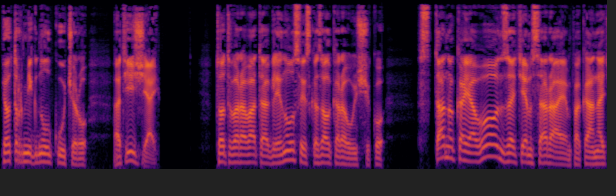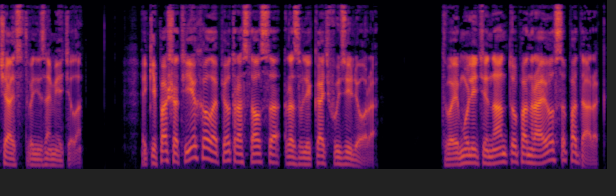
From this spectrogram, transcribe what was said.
Петр мигнул кучеру. «Отъезжай!» Тот воровато оглянулся и сказал караульщику, «Стану-ка я вон за тем сараем, пока начальство не заметило». Экипаж отъехал, а Петр остался развлекать фузелера. «Твоему лейтенанту понравился подарок?»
